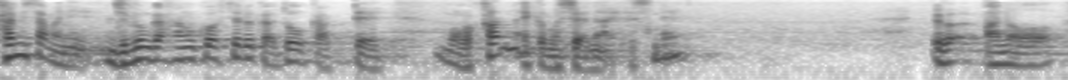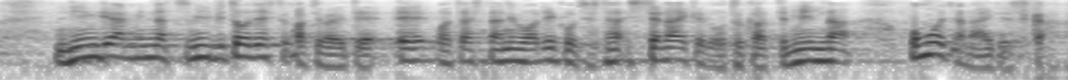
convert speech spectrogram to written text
神様に自分が反抗しているかどうかってもう分かんないかもしれないですね。あの人間はみんな罪人ですとかって言われて「え私何も悪いことしてないけど」とかってみんな思うじゃないですか。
